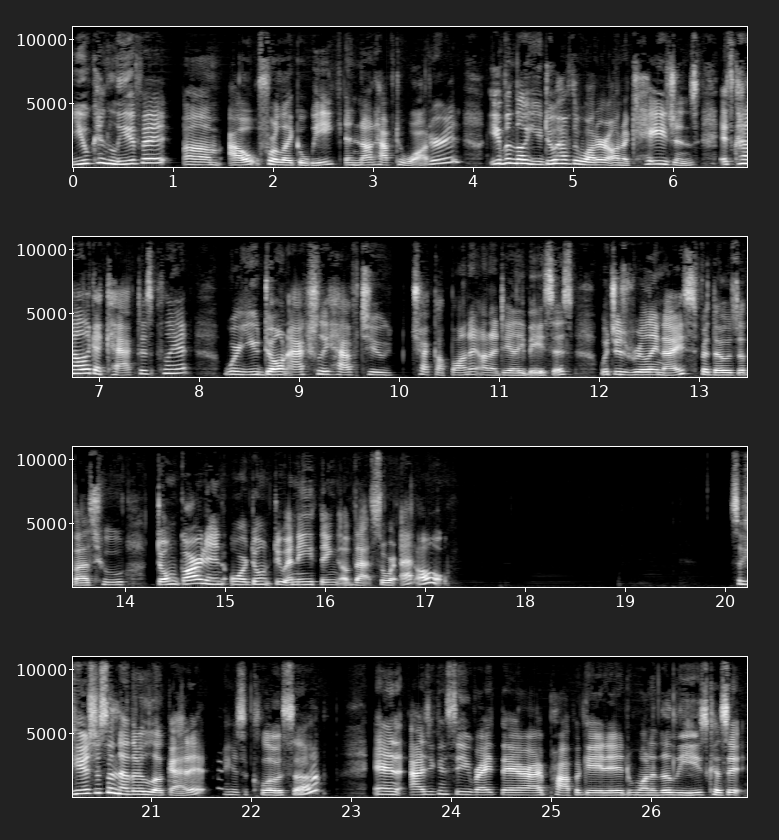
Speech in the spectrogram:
you can leave it um, out for like a week and not have to water it. Even though you do have to water on occasions, it's kind of like a cactus plant where you don't actually have to check up on it on a daily basis, which is really nice for those of us who don't garden or don't do anything of that sort at all. So here's just another look at it. Here's a close up. And as you can see right there, I propagated one of the leaves because it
